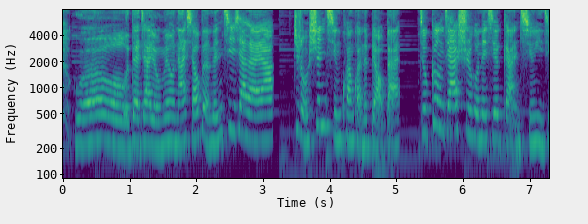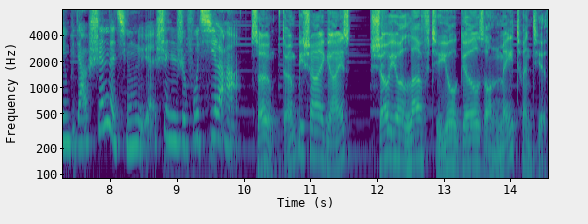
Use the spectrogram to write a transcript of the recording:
哇哦，大家有没有拿小本本记下来啊？这种深情款款的表白，就更加适合那些感情已经比较深的情侣，甚至是夫妻了哈。 So don't be shy, guys. Show your love to your girls on May 20th.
